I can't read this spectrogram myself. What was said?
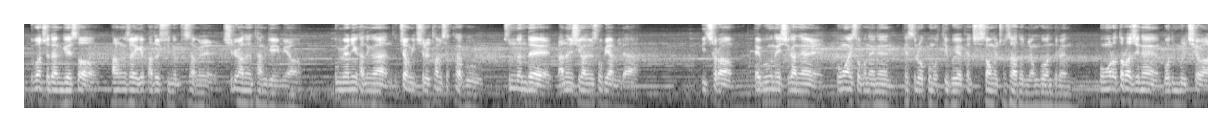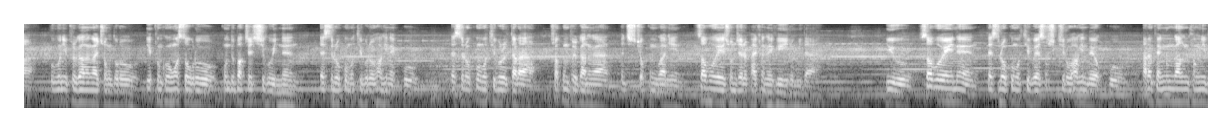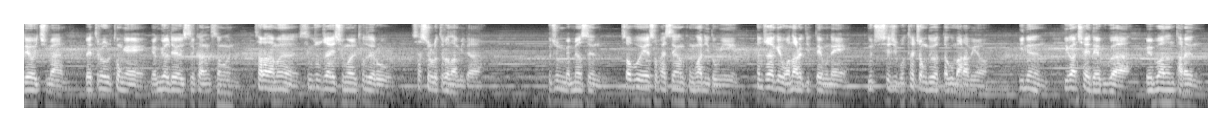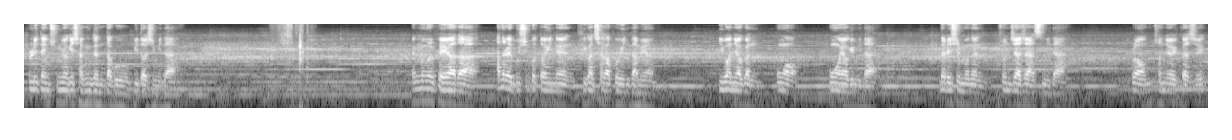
두 번째 단계에서 방랑자에게 받을 수 있는 부상을 치료하는 단계이며 동면이 가능한 특정 위치를 탐색하고 숨는데 많은 시간을 소비합니다. 이처럼 대부분의 시간을 공허에서 보내는 데스 로코모티브의 변치성을 조사하던 연구원들은 공허로 떨어지는 모든 물체와 구분이 불가능할 정도로 깊은 공허 속으로 곤두박질 치고 있는 Death Locomotive를 확인했고 Death Locomotive를 따라 접근 불가능한 변칙적 공간인 subway의 존재를 밝혀내기에 이릅니다. 이후 subway는 Death Locomotive의 서식지로 확인되었고 다른 백룸과는 격리되어 있지만 메트로를 통해 연결되어 있을 가능성은 살아남은 생존자의 증언을 토대로 사실로 드러납니다. 그중 몇몇은 subway에서 발생한 공간 이동이 현저하게 원활했기 때문에 눈치채지 못할 정도였다고 말하며 이는 기관차의 내부가 외부와는 다른 분리된 중력이 작용된다고 믿어집니다. 백룸을 배회하다 하늘에 무심코 떠있는 기관차가 보인다면 이번 역은 공허, 공허역입니다. 내리실 문은 존재하지 않습니다. 그럼 전 여기까지.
